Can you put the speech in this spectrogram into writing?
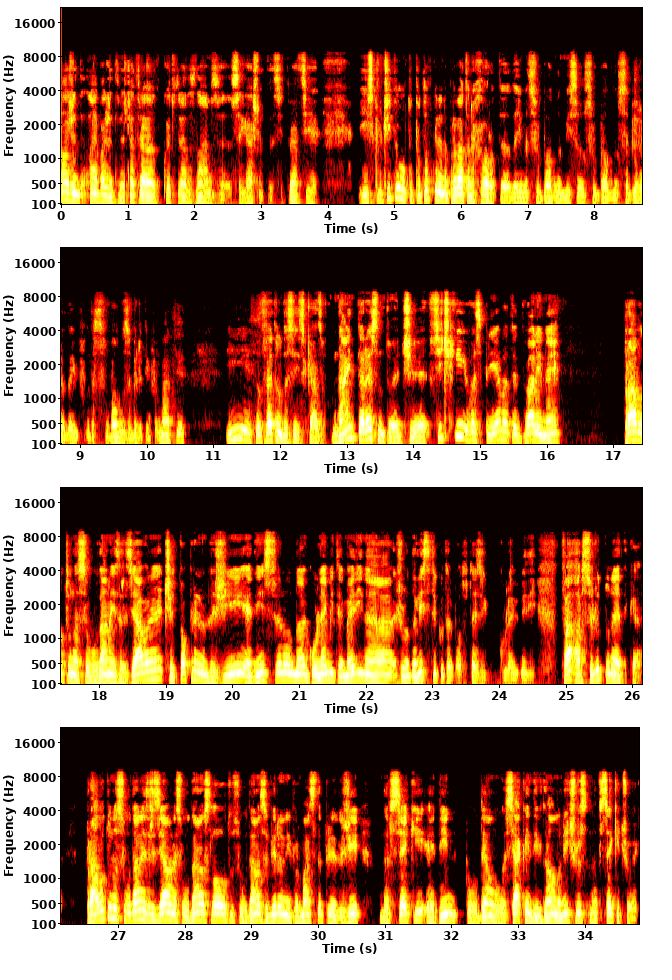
от най-важните неща, трябва, което трябва да знаем за сегашната ситуация, е изключителното потъпкане на правата на хората да имат свободна мисъл, свободно, събира, да, да свободно събират информация и съответно да се изказват. Най-интересното е, че всички възприемат едва ли не правото на свобода на изразяване, че то принадлежи единствено на големите медии, на журналистите, които работят в тези големи медии. Това абсолютно не е така. Правото на свобода на изразяване, свобода на словото, свобода на събиране на информацията принадлежи на всеки един по-отделно, на всяка индивидуална личност, на всеки човек.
